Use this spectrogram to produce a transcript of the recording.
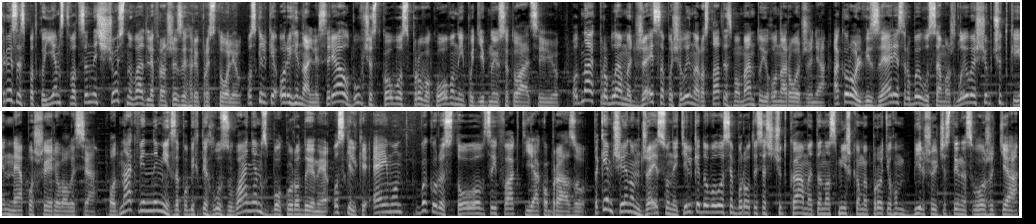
Кризи спадкоємства це не щось нове для франшизи Гри престолів, оскільки оригінальний серіал був частково спровокований подібною ситуацією. Однак проблеми Джейса почали наростати з моменту його народження, а король Візеріс робив усе можливе, щоб чутки не поширювалися. Однак він не міг запобігти глузуванням з боку родини, оскільки Еймонд використовував цей факт як образу. Таким чином, Джейсу не тільки довелося боротися з чутками та насмішками протягом більшої частини свого життя,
